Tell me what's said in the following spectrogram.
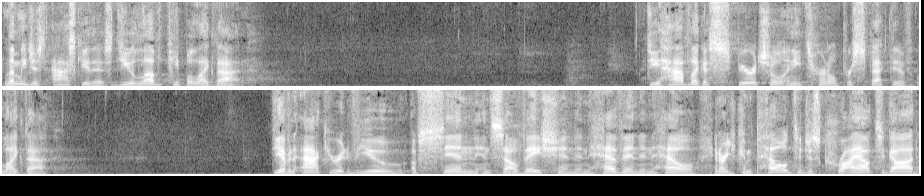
let me just ask you this Do you love people like that? Do you have like a spiritual and eternal perspective like that? Do you have an accurate view of sin and salvation and heaven and hell? And are you compelled to just cry out to God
